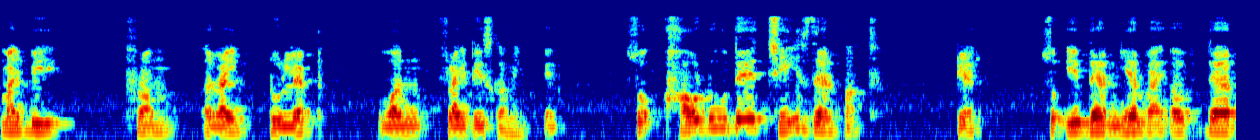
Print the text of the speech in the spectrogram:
might be from right to left one flight is coming okay? So how do they change their path? Clear? So if they are nearby or they are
